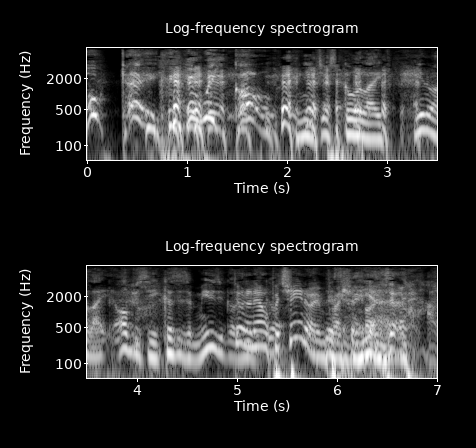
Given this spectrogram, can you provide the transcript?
Okay, here we go. and you just go like, you know, like, obviously, because it's a musical. Doing an Al Pacino impression, Yeah. How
